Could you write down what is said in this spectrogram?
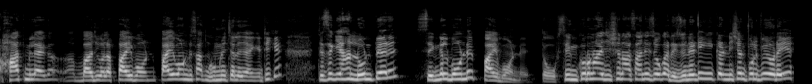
हाथ मिलाएगा, बाजू वाला पाई बॉन्ड पाई बॉन्ड के साथ घूमने चले जाएँगे, ठीक है? जैसे कि यहाँ लोन पेयर है सिंगल बॉन्ड है, पाई बॉन्ड है। तो सिंक्रोनाइजेशन आसानी से होगा रिजोनेटिंग की कंडीशन फुलफिल हो रही है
